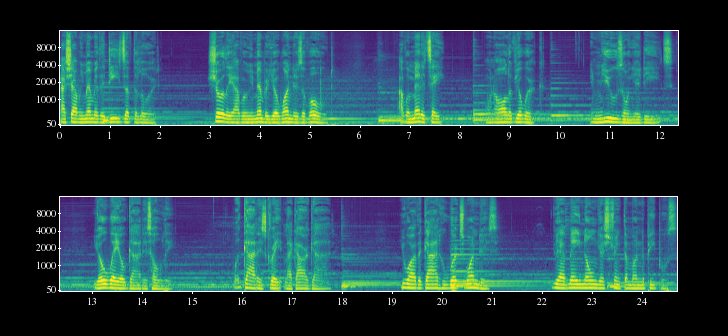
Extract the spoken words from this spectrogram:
I shall remember the deeds of the Lord. Surely I will remember your wonders of old. I will meditate on all of your work and muse on your deeds. Your way, O God, is holy. What God is great like our God? You are the God who works wonders. You have made known your strength among the peoples.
